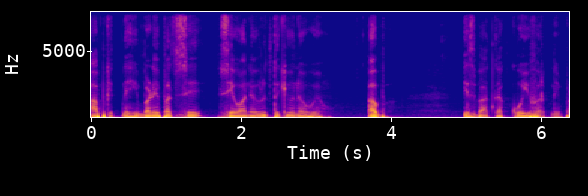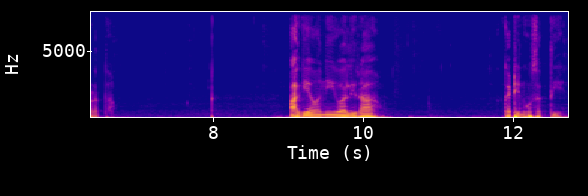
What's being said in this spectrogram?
आप कितने ही बड़े पद से सेवानिवृत्त क्यों न हुए हों। अब इस बात का कोई फ़र्क नहीं पड़ता। आगे आने वाली राह कठिन हो सकती है।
